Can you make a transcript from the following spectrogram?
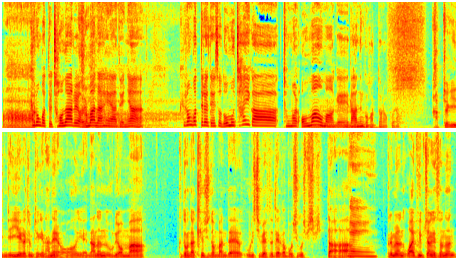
아. 그런 것들 전화를 얼마나 해야 되냐? 그런 것들에 대해서 너무 차이가 정말 어마어마하게 음. 나는 것 같더라고요. 갑자기 이제 이해가 좀 되긴 하네요. 예 나는 우리 엄마 그동안 나 키우시던 엄마인데 우리 집에서 내가 모시고 싶- 싶다 네, 그러면 와이프 입장에서는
